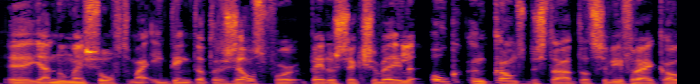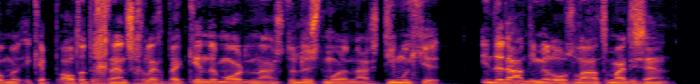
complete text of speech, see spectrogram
Eh, ja, noem mij soft, maar ik denk dat er zelfs voor pedoseksuelen ook een kans bestaat dat ze weer vrijkomen. Ik heb altijd de grens gelegd bij kindermoordenaars, de lustmoordenaars. Die moet je inderdaad niet meer loslaten. Maar zijn,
